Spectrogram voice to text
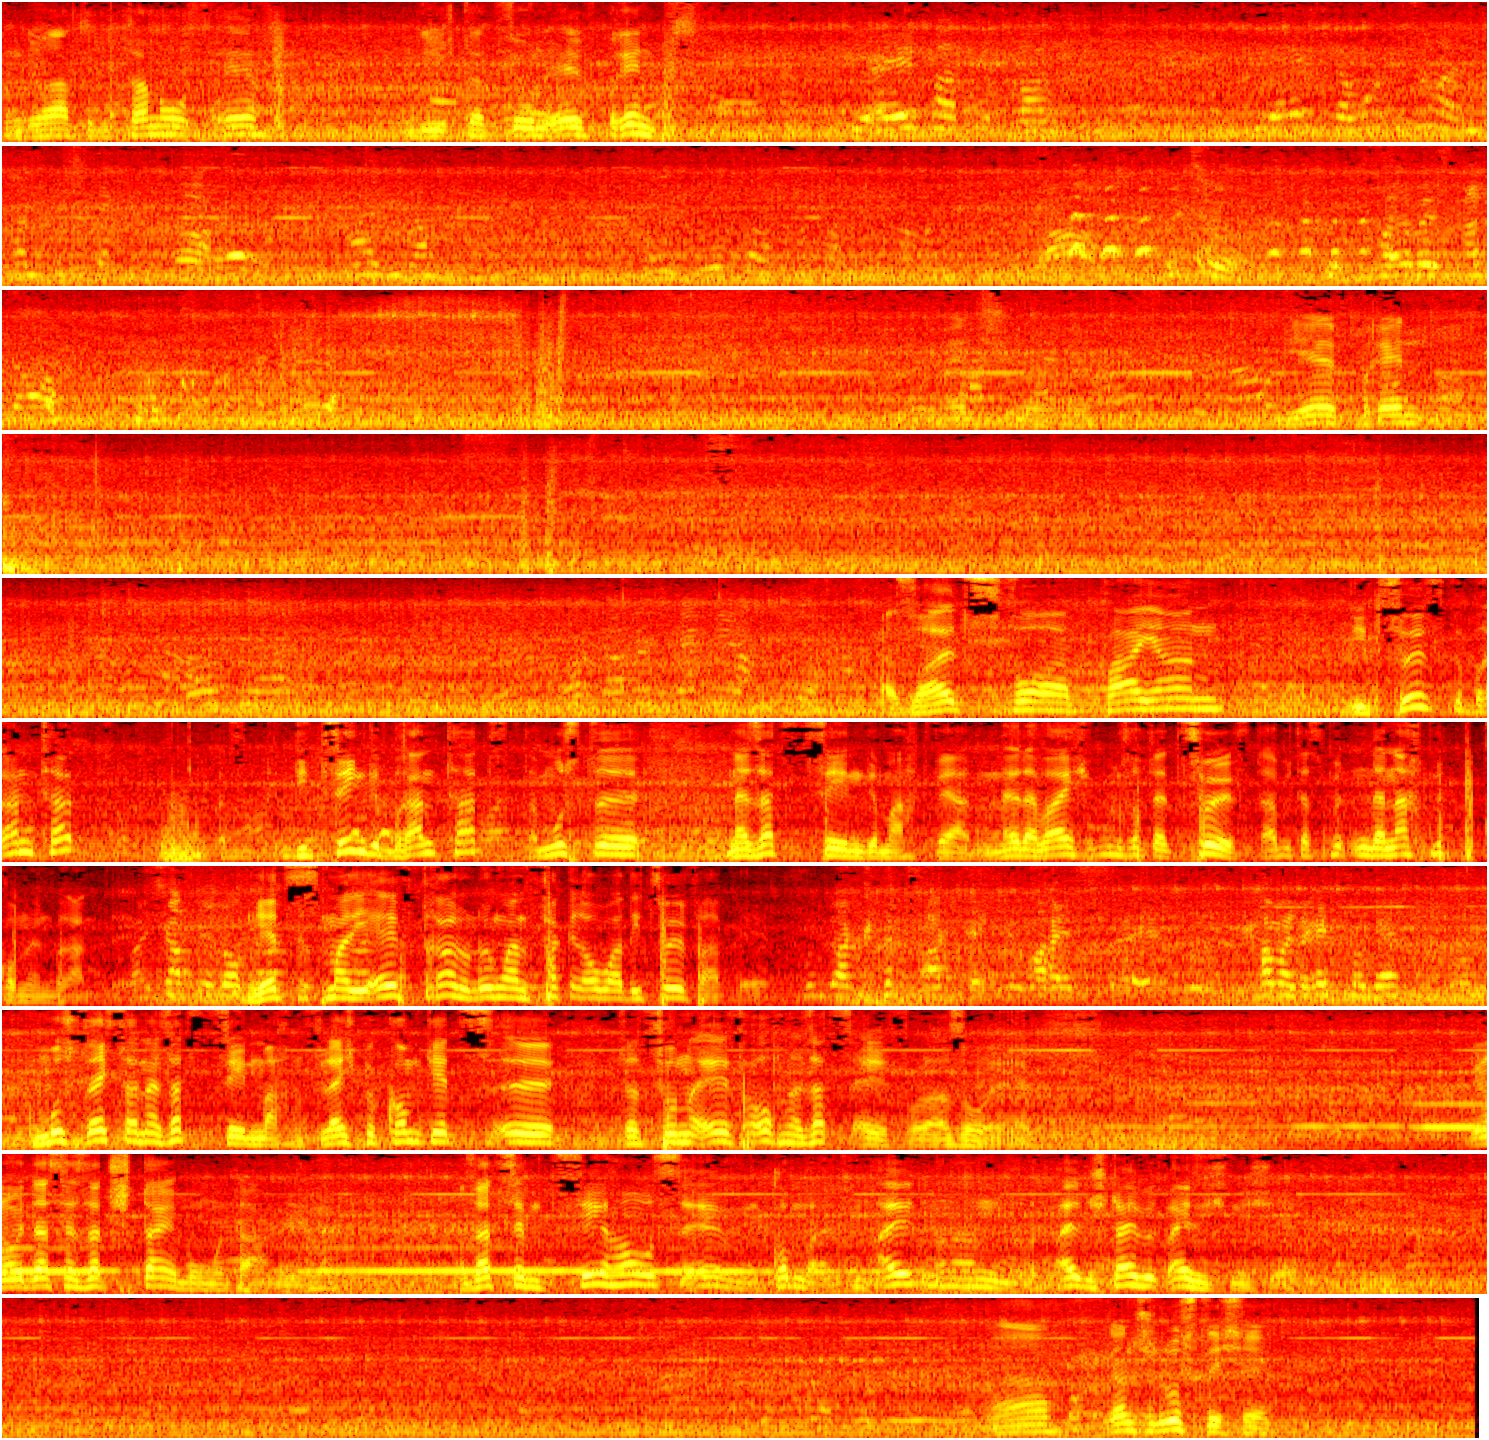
Sind gerade die Tannhof, ey. Und die Station 11 brennt. Die 11 hat gebrannt. Die 11, da wurde die Zimmer in Brand gesteckt. Mal wieder. Menschen, ey. Die 11 brennt, Mann. Also als vor ein paar Jahren die 12 gebrannt hat, die 10 gebrannt hat, da musste ein Ersatz 10 gemacht werden. Ne? Da war ich übrigens auf der 12, da habe ich das mitten in der Nacht mitbekommen, den Brand. Ey. Und jetzt ist mal die 11 dran und irgendwann fackelt auch mal die 12 ab. Ey. 100 Kontakt, ey, du weißt, ey, kann man direkt vergessen. Man muss extra einen Ersatz 10 machen. Vielleicht bekommt jetzt äh, Station 11 auch einen Ersatz 11 oder so. Ey. Genau das ist Ersatz Steil momentan. Ey. Ersatz im C-Haus, ey, kommt zum alten und dann alten Steilweg weiß ich nicht. Ey. Ja, ganz schön lustig. Ey.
